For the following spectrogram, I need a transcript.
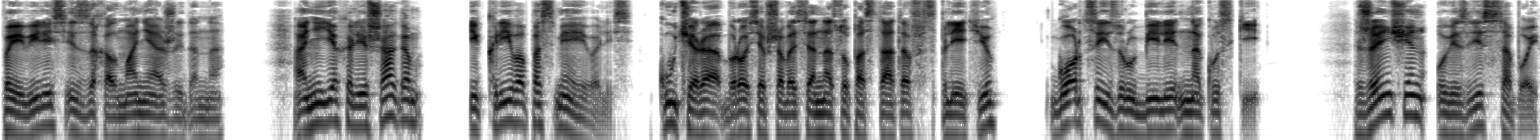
появились из-за холма неожиданно. Они ехали шагом и криво посмеивались. Кучера, бросившегося на супостатов с плетью, горцы изрубили на куски. Женщин увезли с собой.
